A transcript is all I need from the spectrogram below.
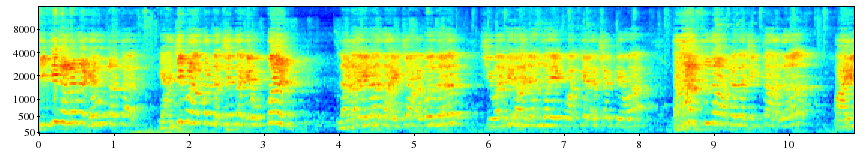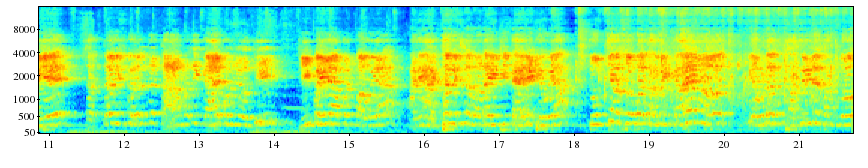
किती जणांना घेऊन जातात याची पण आपण दक्षता घेऊ पण लढाईला जायच्या अगोदर शिवाजी राजांचं एक वाक्य लक्षात ठेवा. तहात सुद्धा आपल्याला जिंकता आलं पाहिजे. सत्तावीस पर्यंत काळामध्ये काय बोलली होती ही पहिले आपण पाहूया आणि अठ्ठावीस ला लढाईची तयारी ठेवूया. तुमच्यासोबत आम्ही कायम आहोत एवढं खात्रीने सांगतो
